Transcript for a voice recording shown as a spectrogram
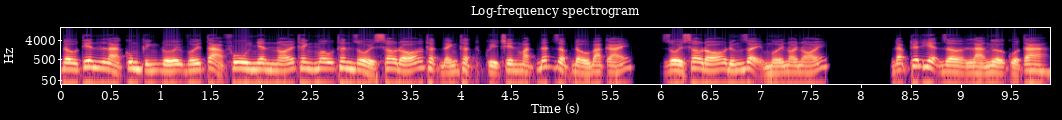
đầu tiên là cung kính đối với tả phu nhân nói thanh mẫu thân rồi sau đó thật đánh thật quỳ trên mặt đất dập đầu ba cái, rồi sau đó đứng dậy mới nói nói. Đạp tuyết hiện giờ là ngựa của ta.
